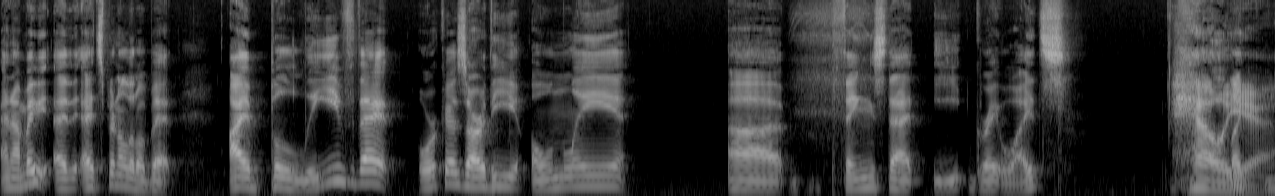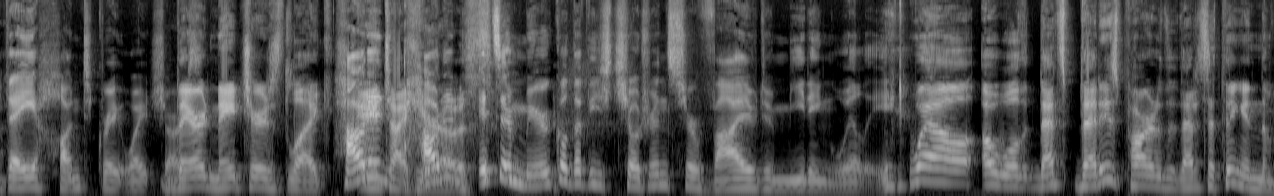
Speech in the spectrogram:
and I maybe it's been a little bit. I believe that orcas are the only uh things that eat great whites. Hell Like yeah. they hunt great white sharks. They're nature's like how did how did it's a miracle that these children survived meeting Willy. Well, oh well, that's that is part of the, that's the thing in the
